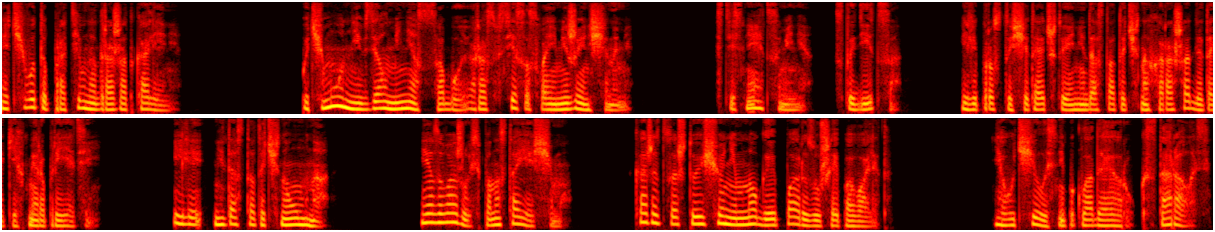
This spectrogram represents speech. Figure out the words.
И от чего-то противно дрожат колени. Почему он не взял меня с собой, раз все со своими женщинами? Стесняется меня? Стыдится? Или просто считает, что я недостаточно хороша для таких мероприятий? Или недостаточно умна? Я завожусь по-настоящему. Кажется, что еще немного и пар из ушей повалит. Я училась, не покладая рук, старалась.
